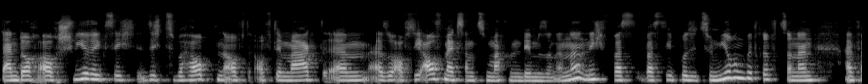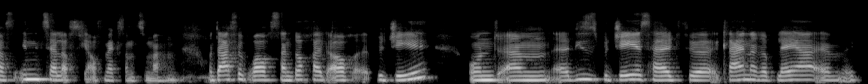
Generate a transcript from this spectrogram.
dann doch auch schwierig, sich, sich zu behaupten auf, auf dem Markt, ähm, also auf sie aufmerksam zu machen in dem Sinne. Ne? Nicht was, was die Positionierung betrifft, sondern einfach initial auf sich aufmerksam zu machen. Und dafür braucht es dann doch halt auch äh, Budget. Und ähm, äh, dieses Budget ist halt für kleinere Player ähm,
